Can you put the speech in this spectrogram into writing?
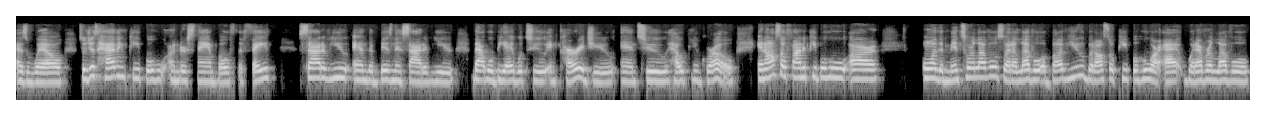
as well. So just having people who understand both the faith side of you and the business side of you that will be able to encourage you and to help you grow. And also finding people who are on the mentor level, so at a level above you, but also people who are at whatever level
